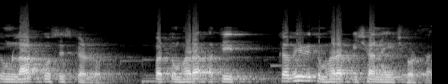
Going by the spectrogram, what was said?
तुम लाख कोशिश कर लो, पर तुम्हारा अतीत कभी भी तुम्हारा पीछा नहीं छोड़ता।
